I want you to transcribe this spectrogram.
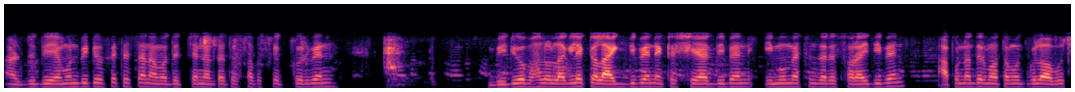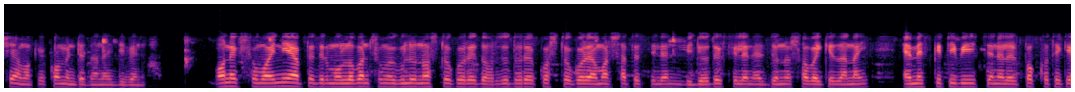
আর যদি এমন ভিডিও পেতে চান, আমাদের চ্যানেলটাতে সাবস্ক্রাইব করবেন। ভিডিও ভালো লাগলে একটা লাইক দিবেন, একটা শেয়ার দিবেন, ইমো মেসেঞ্জারে ছড়াই দিবেন। আপনাদের মতামতগুলো অবশ্যই আমাকে কমেন্টে জানাই দিবেন। অনেক সময় নিয়ে আপনাদের মূল্যবান সময়গুলো নষ্ট করে, ধৈর্য ধরে কষ্ট করে আমার সাথে ছিলেন ভিডিও দেখছিলেন, এর জন্য সবাইকে জানাই। এমএসকে টিভি চ্যানেলের পক্ষ থেকে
